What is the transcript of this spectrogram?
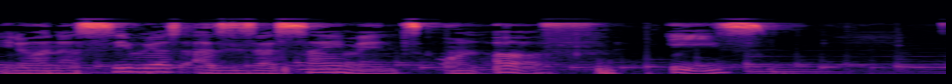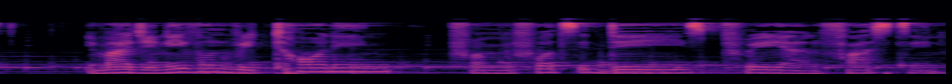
you know, and as serious as his assignment on earth is, imagine even returning from 40 days prayer and fasting,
